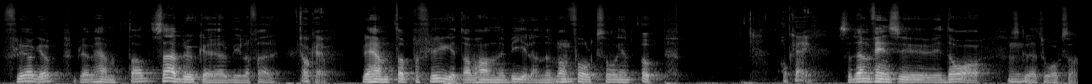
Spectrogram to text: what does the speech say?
Flög upp, blev hämtad. Så här brukar jag göra bilaffärer. Okej. Blev hämtad på flyget av han med bilen. Det var Mm. Volkswagen upp. Okej. Så den finns ju idag, Mm. skulle jag tro också.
